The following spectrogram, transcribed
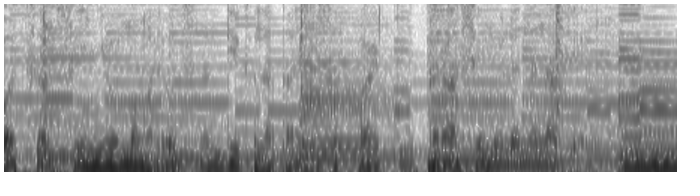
What's up sa inyo mga lods? Nandito na tayo sa part 2. Tara, simulan na natin.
